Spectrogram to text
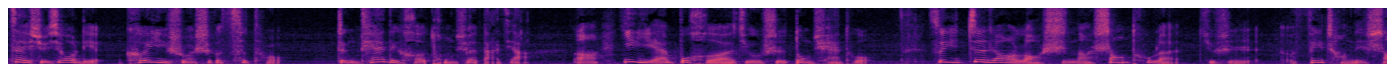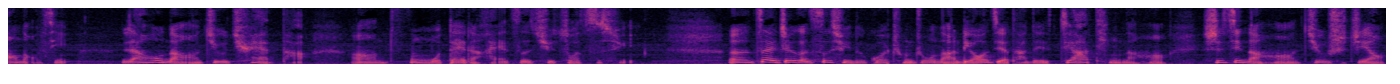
在学校里可以说是个刺头，整天得和同学打架啊，一言不合就是动拳头，所以这让老师呢伤透了，就是非常的伤脑筋。然后呢就劝他，嗯，父母带着孩子去做咨询。嗯，在这个咨询的过程中呢，了解他的家庭呢，哈，实际呢，哈就是这样，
